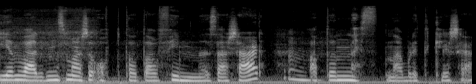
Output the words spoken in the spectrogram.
i en verden som er så opptatt av å finne seg sjæl mm. at det nesten er blitt klisjé.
